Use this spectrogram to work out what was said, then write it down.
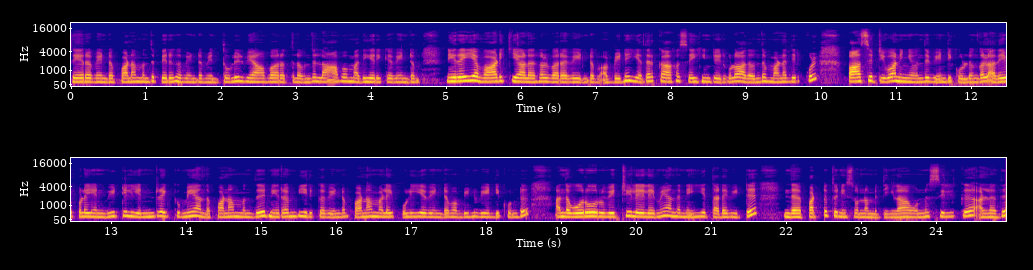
சேர வேண்டும் பணம் வந்து பெருக வேண்டும். என் தொழில் வியாபாரத்தில் வந்து லாபம் அதிகரிக்க வேண்டும். நிறைய வாடிக்கையாளர்கள் வர வேண்டும் அப்படின்னு எதற்காக செய்கின்றீர்களோ அதை வந்து மனதிற்குள் பாசிட்டிவாக நீங்கள் வந்து வேண்டிக் கொள்ளுங்கள். அதே போல் என் வீட்டில் என்றைக்குமே அந்த பணம் வந்து நிரம்பி இருக்க வேண்டும் வேண்டும் பணமழை பொழிய வேண்டும் அப்படின்னு வேண்டிக் கொண்டு அந்த ஒரு ஒரு வெற்றிலையிலையுமே அந்த நெய்யை தடவிட்டு இந்த பட்டு துணி சொன்னோம் பார்த்தீங்களா? ஒன்று சில்க்கு அல்லது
